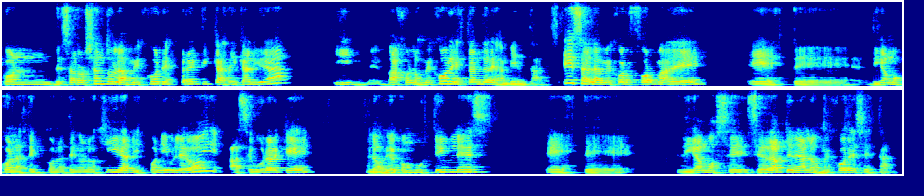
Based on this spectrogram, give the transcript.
con, desarrollando las mejores prácticas de calidad y bajo los mejores estándares ambientales. Esa es la mejor forma de, digamos, con la, tecnología disponible hoy, asegurar que los biocombustibles, digamos, se, adapten a los mejores estándares.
